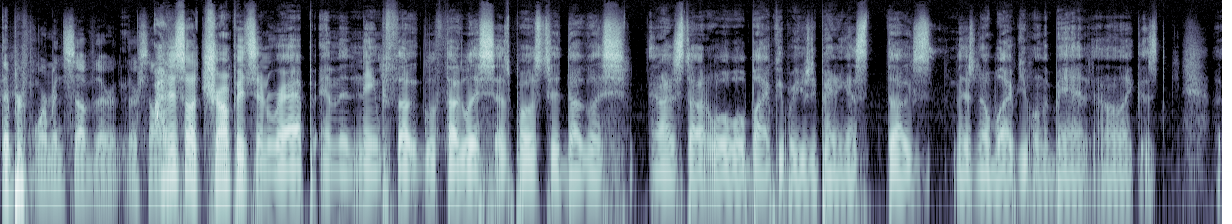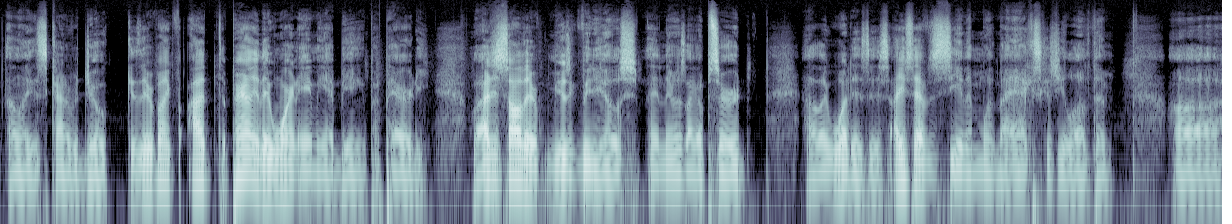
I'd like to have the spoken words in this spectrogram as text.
the performance of their their song. I just saw trumpets and rap and the name Thug- Thugless as opposed to Douglas, and I just thought, well, well, black people are usually painting as thugs. There's no black people in the band, and I'm like, this, I'm like, this is kind of a joke because they were like, I, apparently they weren't aiming at being a parody, but I just saw their music videos and it was like absurd. I was like, what is this? I used to have to see them with my ex because she loved them, uh,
